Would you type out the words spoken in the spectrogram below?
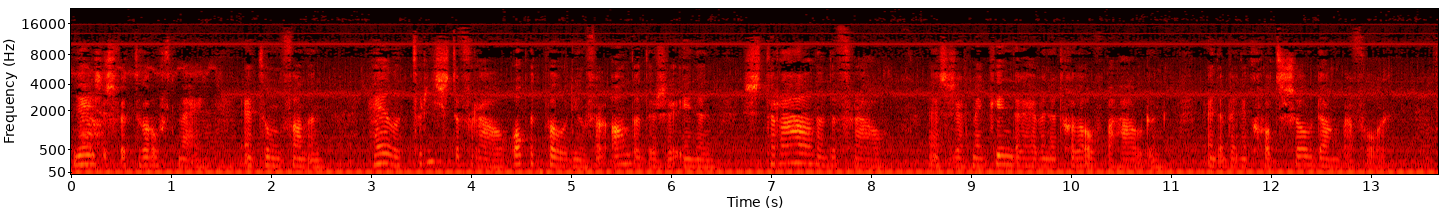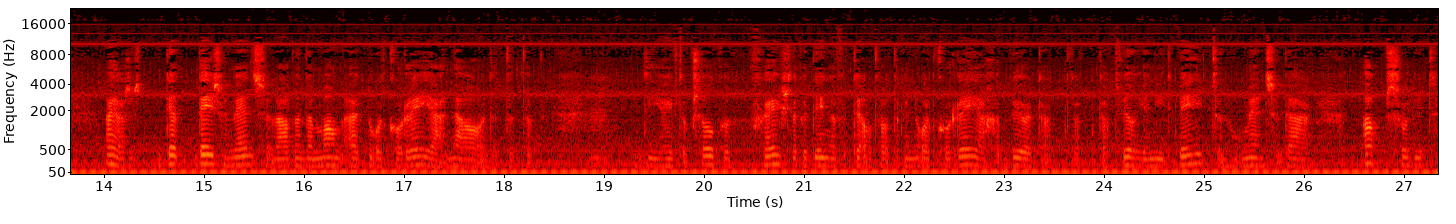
Jezus vertroost mij. En toen van een hele trieste vrouw op het podium veranderde ze in een stralende vrouw. En ze zegt, mijn kinderen hebben het geloof behouden. En daar ben ik God zo dankbaar voor. Nou ja, dus deze mensen, we hadden een man uit Noord-Korea. Nou, dat, dat, die heeft ook zulke vreselijke dingen verteld wat er in Noord-Korea gebeurt. Dat, dat, dat wil je niet weten, hoe mensen daar absoluut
